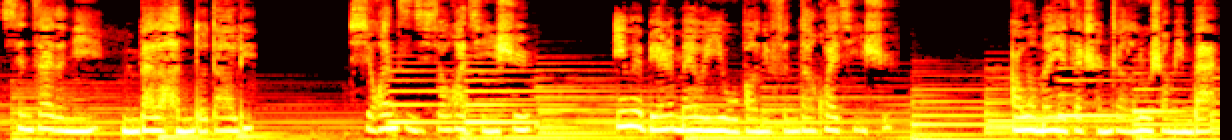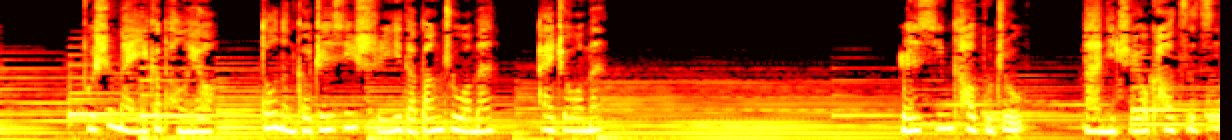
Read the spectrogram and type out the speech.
现在的你明白了很多道理，喜欢自己消化情绪，因为别人没有义务帮你分担坏情绪。而我们也在成长的路上明白，不是每一个朋友都能够真心实意的帮助我们，爱着我们。人心靠不住，那你只有靠自己。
